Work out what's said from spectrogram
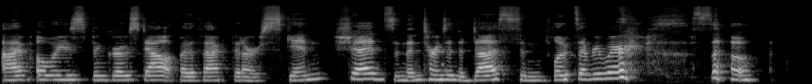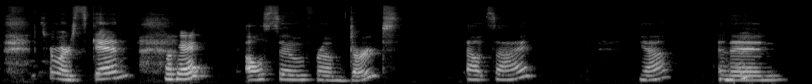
I've always been grossed out by the fact that our skin sheds and then turns into dust and floats everywhere. so it's from our skin. Okay. Also from dirt. outside. Yeah. And Mhm. then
